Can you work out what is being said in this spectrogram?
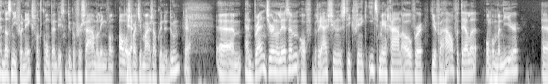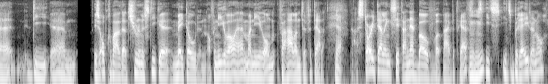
en dat is niet voor niks, want content is natuurlijk een verzameling van alles Ja. wat je maar zou kunnen doen. Ja. Ehm, en brandjournalism of bedrijfsjournalistiek vind ik iets meer gaan over je verhaal vertellen op een Mhm. manier eh, die ehm, is opgebouwd uit journalistieke methoden. Of in ieder geval hè, manieren om verhalen te vertellen. Ja. Nou, storytelling zit daar net boven wat mij betreft. Het is Mhm. iets, iets breder nog.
